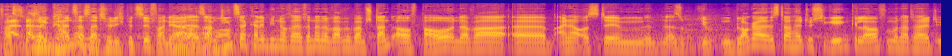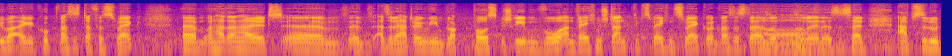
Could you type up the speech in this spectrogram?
fast Also du kannst das natürlich beziffern, ja. ja also am Dienstag kann ich mich noch erinnern, da waren wir beim Standaufbau und da war äh, einer aus dem, also ein Blogger ist da halt durch die Gegend gelaufen und hat halt überall geguckt, was ist da für Swag ähm, und hat dann halt, äh, also der hat irgendwie einen Blogpost geschrieben, wo, an welchem Stand gibt es welchen Swag und was ist da oh. so, so drin. Es ist halt absolut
